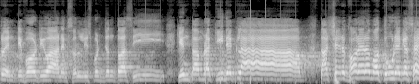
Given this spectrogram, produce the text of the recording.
টোয়েন্টি ফোরটি ওয়ান, একচল্লিশ পর্যন্ত আছি। কিন্তু আমরা কি দেখলাম? তাসের ঘরের মতো উড়ে গেছে।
